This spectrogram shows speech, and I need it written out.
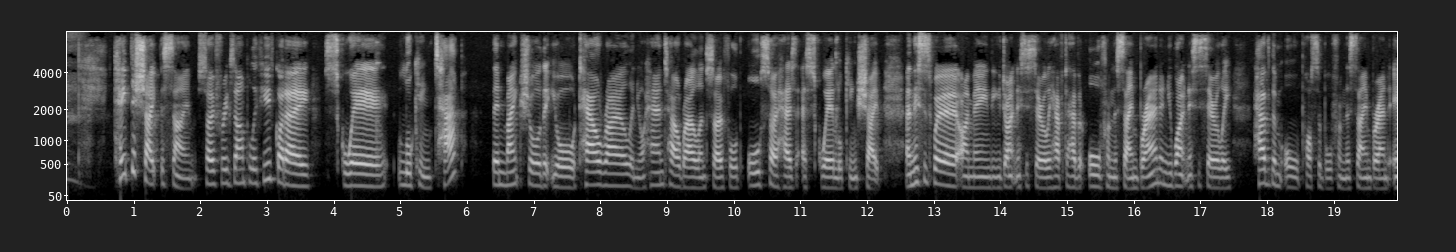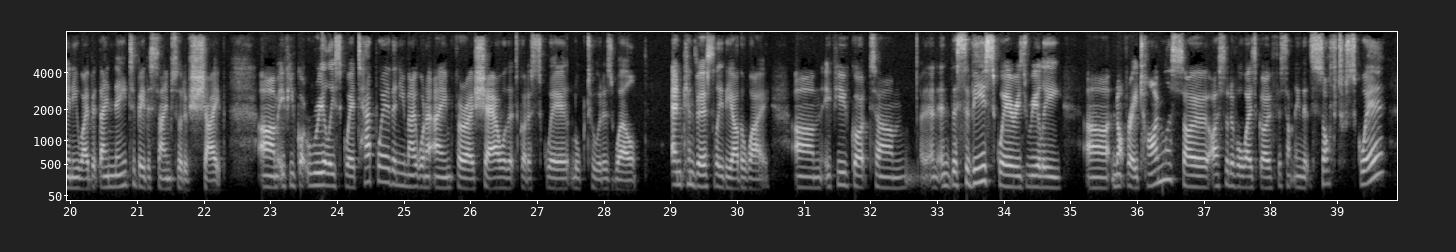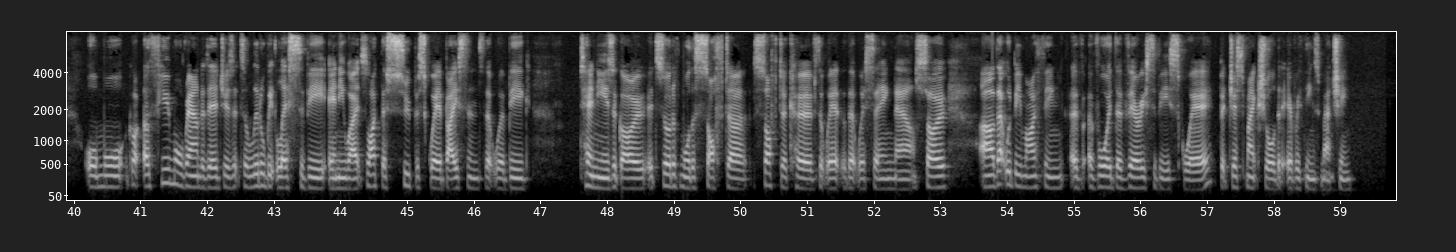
Keep the shape the same. So, for example, if you've got a square looking tap, then make sure that your towel rail and your hand towel rail and so forth also has a square looking shape. And this is where I mean that you don't necessarily have to have it all from the same brand and you won't necessarily have them all possible from the same brand anyway, but they need to be the same sort of shape. Um, if you've got really square tapware, then you may want to aim for a shower that's got a square look to it as well. And conversely, the other way. Um, if you've got, um, and, and, the severe square is really uh, not very timeless, so I sort of always go for something that's soft square or more, got a few more rounded edges. It's a little bit less severe anyway. It's like the super square basins that were big 10 years ago. It's sort of more the softer softer curves that we're that we're seeing now. So uh, that would be my thing. Avoid the very severe square, but just make sure that everything's matching.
